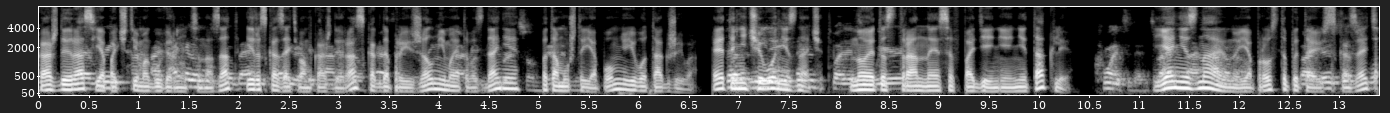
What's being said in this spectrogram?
каждый раз я почти могу вернуться назад и рассказать вам каждый раз, когда проезжал мимо этого здания, потому что я помню его так живо. Это ничего не значит. Но это странное совпадение, не так ли? Я не знаю, но я просто пытаюсь сказать,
